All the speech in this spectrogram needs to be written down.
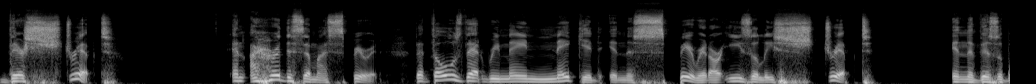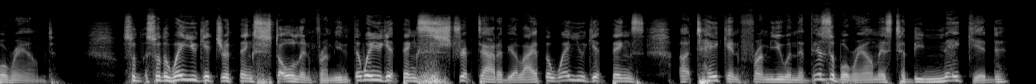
they're stripped and I heard this in my spirit that those that remain naked in the spirit are easily stripped in the visible realm. So, so the way you get your things stolen from you, the way you get things stripped out of your life, the way you get things uh, taken from you in the visible realm is to be naked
